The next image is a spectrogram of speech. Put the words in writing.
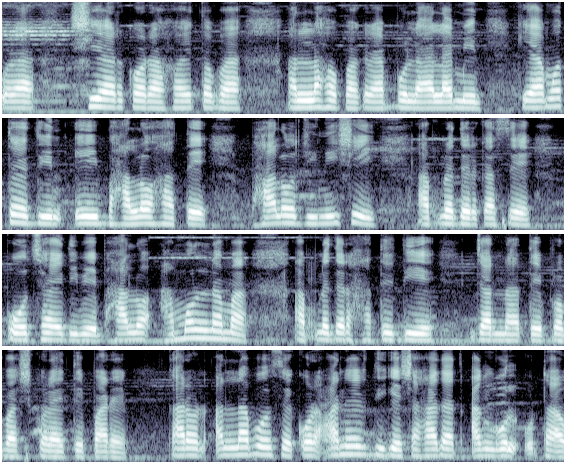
করা, শেয়ার করা হয়তো বা আল্লাহ পাক রাব্বুল আলামিন কেয়ামতের দিন এই ভালো হাতে ভালো জিনিসই আপনাদের কাছে পৌঁছায় দিবে, ভালো আমল নামা আপনাদের হাতে দিয়ে জান্নাতে প্রবেশ করাইতে পারে। কারণ আল্লাহ বলছে কোরআনের দিকে শাহাদাত আঙ্গুল উঠাও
